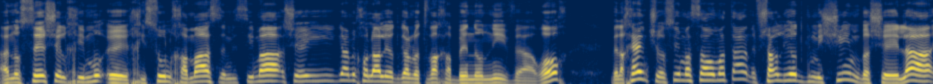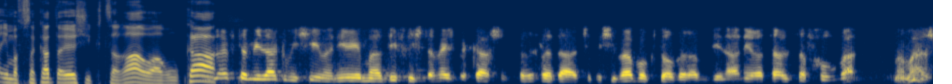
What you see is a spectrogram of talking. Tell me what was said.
הנושא של חימו, אה, חיסול חמאס זה משימה שהיא גם יכולה להיות גם לטווח הבינוני והארוך. ולכן כשעושים משא ומתן אפשר להיות גמישים בשאלה אם הפסקת האש היא קצרה או ארוכה. אני לא אוהב את המילה גמישים, אני מעדיף להשתמש בכך שצריך לדעת שב-7 באוקטובר המדינה נראתה על סף חורבן, ממש.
